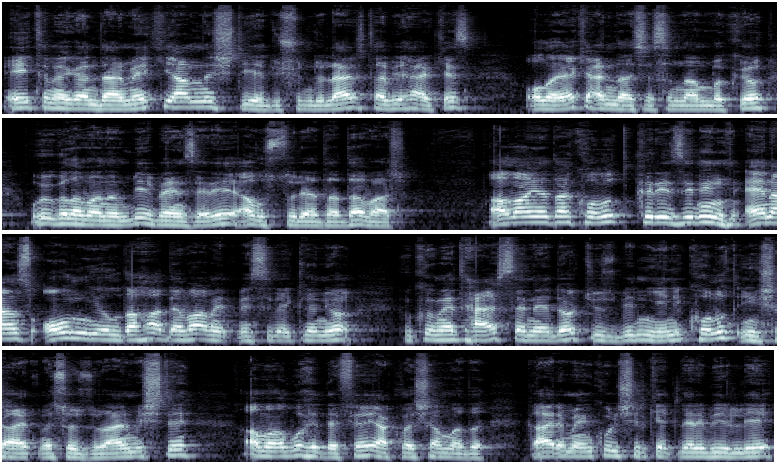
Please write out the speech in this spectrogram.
eğitime göndermek yanlış diye düşündüler. Tabii herkes olaya kendi açısından bakıyor. Uygulamanın bir benzeri Avusturya'da da var. Almanya'da konut krizinin en az 10 yıl daha devam etmesi bekleniyor. Hükümet her sene 400 bin yeni konut inşa etme sözü vermişti ama bu hedefe yaklaşamadı. Gayrimenkul Şirketleri Birliği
